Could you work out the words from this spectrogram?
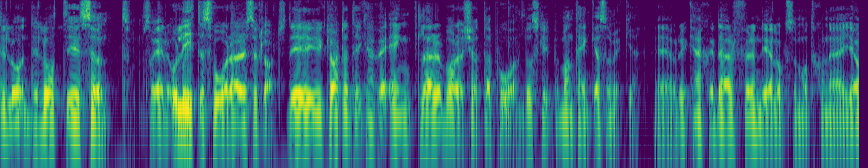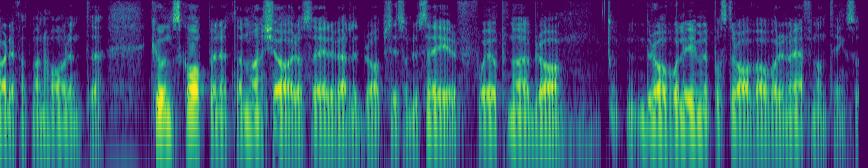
Det, lå det, låter ju sunt, så är det. Och lite svårare såklart. Det är klart att det är kanske är enklare bara att kötta på. Då slipper man tänka så mycket. Eh, och det är kanske därför en del också motionärer gör det, för att man har inte kunskapen utan man kör och så är det väldigt bra, precis som du säger. Får jag upp några bra, bra volymer på Strava och vad det nu är för någonting så...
